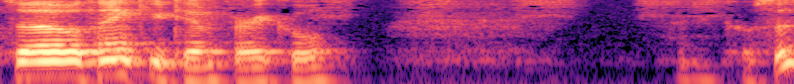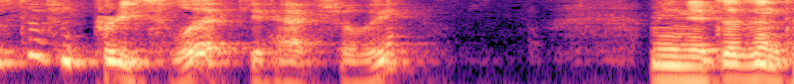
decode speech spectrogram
So thank you, Tim. Very cool. Very cool. So this stuff is pretty slick, actually. I mean, it doesn't,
